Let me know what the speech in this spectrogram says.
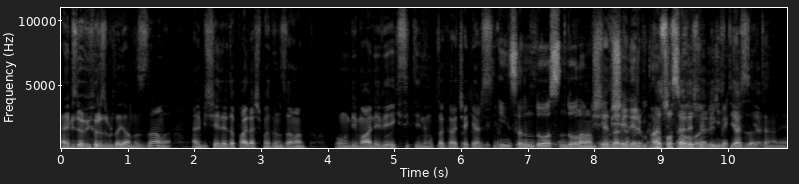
hani biz övüyoruz burada yalnızlığı ama hani bir şeyleri de paylaşmadığın zaman onun bir manevi eksikliğini mutlaka çekersin. Yani. İnsanın doğasında olan Olan bir şey, şey bir şeylerin parçası sosyalleşmek bir ihtiyaç zaten hani.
